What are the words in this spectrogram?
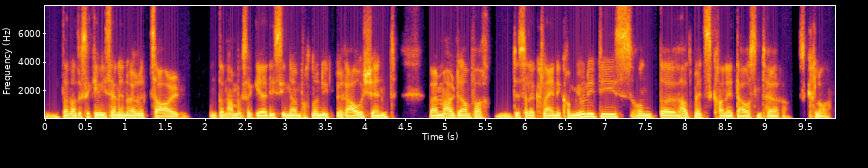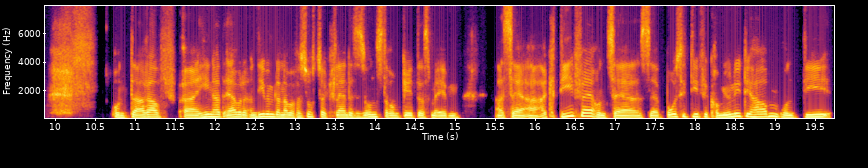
dann hat er gesagt, okay, wie sind denn eure Zahlen? Und dann haben wir gesagt, ja, die sind einfach noch nicht berauschend, weil man halt einfach, das halt eine kleine Community ist und da hat man jetzt keine 1000 Hörer, ist klar. Und darauf äh, hat er und ich ihm dann aber versucht zu erklären, dass es uns darum geht, dass wir eben eine sehr aktive und sehr, sehr positive Community haben und die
